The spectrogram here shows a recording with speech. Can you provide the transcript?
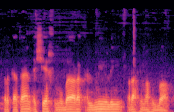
perkataan Syekh Mubarak Al-Mili rahimahullah.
